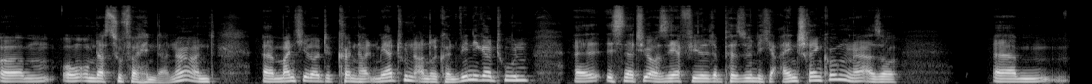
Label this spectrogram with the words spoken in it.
ähm, um, um das zu verhindern. Ne? Und äh, manche Leute können halt mehr tun, andere können weniger tun. Äh, ist natürlich auch sehr viel persönliche Einschränkung. Ne? Also, ähm,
